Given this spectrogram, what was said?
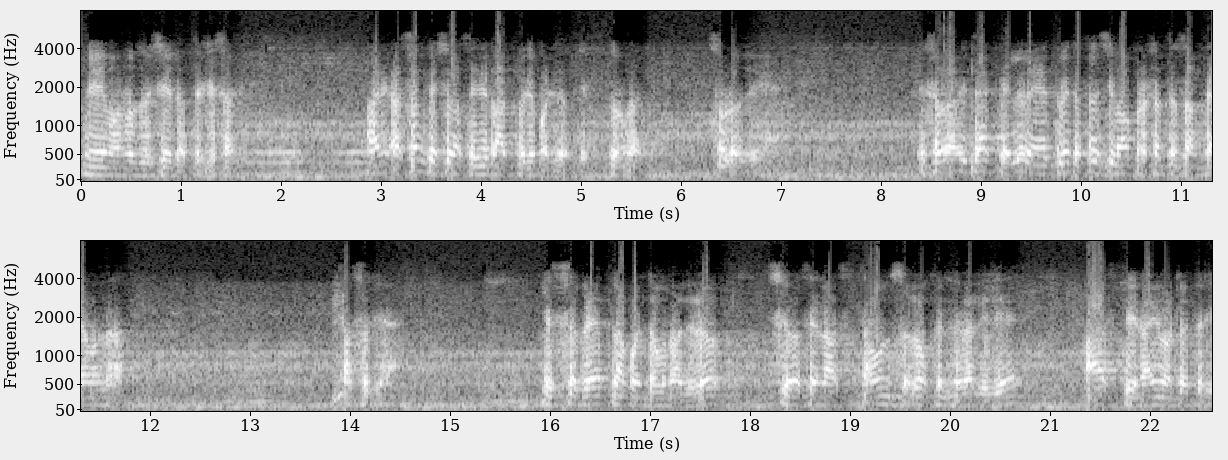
मी म्हणून जोशी दत्तची साडी. आणि असंख्य शिवसैनिक आतमध्ये पडले होते दुर्गात सोडवले. हे सगळा विचार केलेला आहे. तुम्ही कसं शिवा प्रशांत सांगताय मला असू दे. हे सगळ्यातनं आपण जाऊन आलेलं. शिवसेना स्थावून सर्व निघालेली. आहे आज ते नाही म्हटलं तरी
